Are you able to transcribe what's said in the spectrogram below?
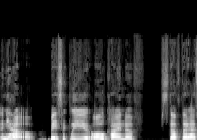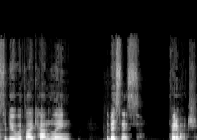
and yeah, basically all kind of stuff that has to do with like handling the business, pretty much.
